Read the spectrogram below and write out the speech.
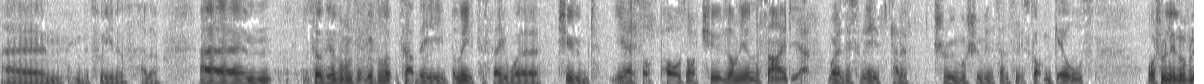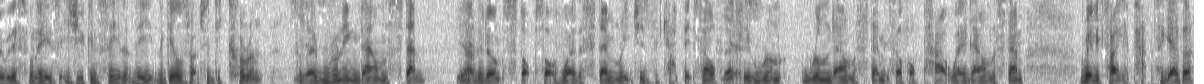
um, in between us. Hello. Um, so the other ones that we've looked at, the Boletus, they were tubed, yeah, Yes. sort of pores or tubes on the underside. Yeah. Whereas this one is kind of true mushroom in the sense that it's got gills. What's really lovely with this one is, is you can see that the, the gills are actually decurrent, so Yes. they're running down the stem. Yeah. they don't stop sort of where the stem reaches the cap itself. They Yes. actually run run down the stem itself or part way down the stem, really tightly packed together.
